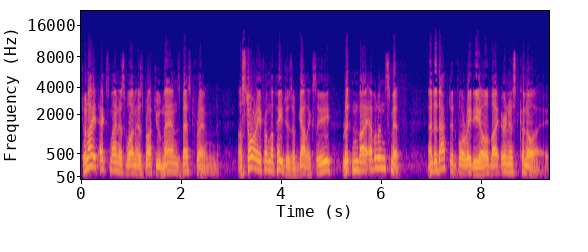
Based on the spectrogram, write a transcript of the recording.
Tonight, X Minus One has brought you Man's Best Friend, a story from the pages of Galaxy, written by Evelyn Smith and adapted for radio by Ernest Kinoy.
